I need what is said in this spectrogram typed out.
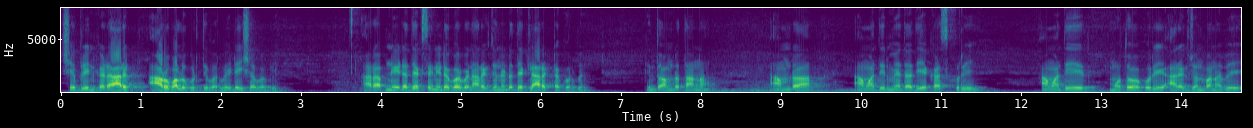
সে ব্রেন কাটা আর আরও ভালো করতে পারবে, এটাই স্বাভাবিক। আর আপনি এটা দেখছেন, এটা করবেন, আরেকজন এটা দেখলে আরেকটা করবেন। কিন্তু আমরা তা না। আমরা আমাদের মেধা দিয়ে কাজ করি, আমাদের মতো করে আরেকজন বানাবে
